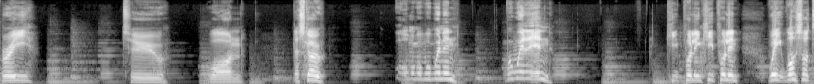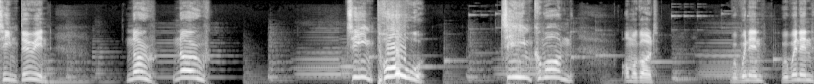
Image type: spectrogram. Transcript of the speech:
Three, two, one. Let's go. Oh my god, we're winning. We're winning. Keep pulling, keep pulling. Wait, what's our team doing? No, no. Team, pull. Team, come on. Oh my god. We're winning. We're winning.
